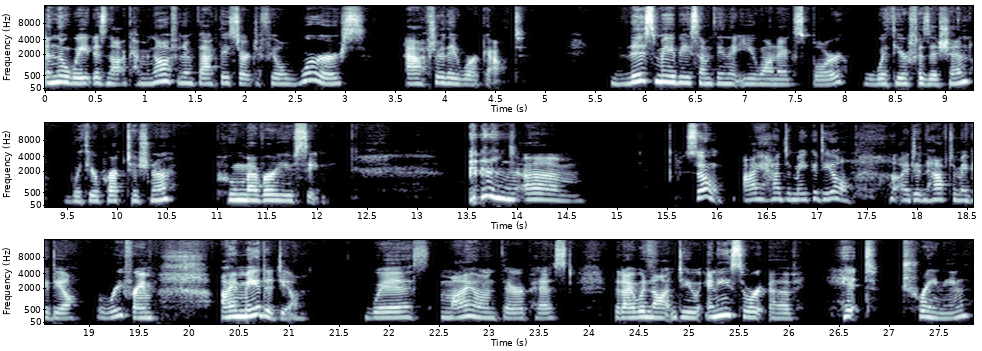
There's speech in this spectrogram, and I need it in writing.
and the weight is not coming off. And in fact, they start to feel worse after they work out. This may be something that you want to explore with your physician, with your practitioner, whomever you see. um, so I had to make a deal. I didn't have to make a deal. Reframe. I made a deal with my own therapist that I would not do any sort of HIIT training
